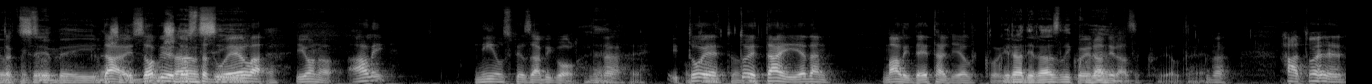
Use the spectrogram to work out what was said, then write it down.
utakmicu. sebe i da, i dobio je dosta duela E. i ono, ali nije uspio zabiti gol. Da. E, I to je, to je taj jedan mali detalj jel, koji, Koji radi razliku, Koji radi razliku. Jel, da. Ha, to je,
